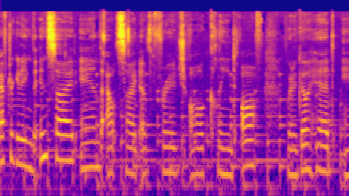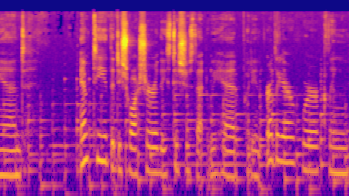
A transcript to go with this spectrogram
After getting the inside and the outside of the fridge all cleaned off, I'm going to go ahead and empty the dishwasher. These dishes that we had put in earlier were clean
